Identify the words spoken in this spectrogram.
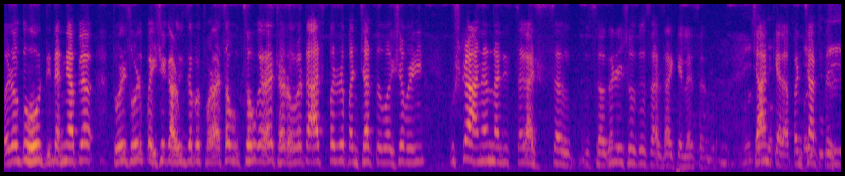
परंतु होती त्यांनी आपल्या थोडे थोडे पैसे काढून जर थोडासा उत्सव करायला ठरवलं तर आजपर्यंत पंच्याहत्तर वर्षभरी पुष्कळ आनंदाने सगळा स- साजरा केला सर्व. छान केला तरी पंच्याहत्तर. तुम्ही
